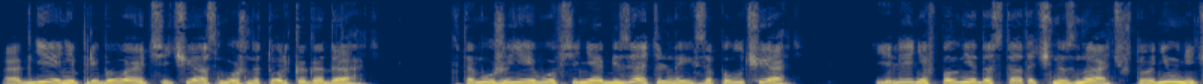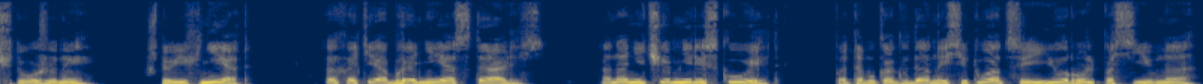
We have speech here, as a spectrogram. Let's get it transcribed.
А где они пребывают сейчас, можно только гадать. К тому же ей вовсе не обязательно их заполучать. Елене вполне достаточно знать, что они уничтожены, что их нет, а хотя бы они и остались. Она ничем не рискует, потому как в данной ситуации ее роль пассивна.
